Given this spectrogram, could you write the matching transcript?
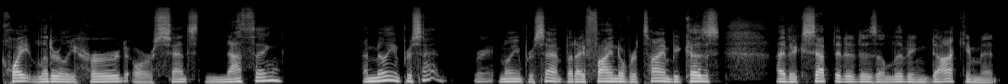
quite literally heard or sensed nothing? A million percent right. a million percent. But I find over time, because I've accepted it as a living document,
